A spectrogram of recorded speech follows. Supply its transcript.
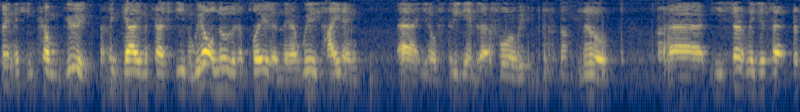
think they can come good. I think Gary Mackay Steven, we all know there's a player in there. We're hiding, uh, you know, three games out of four, we don't know. Uh, he certainly just hit a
